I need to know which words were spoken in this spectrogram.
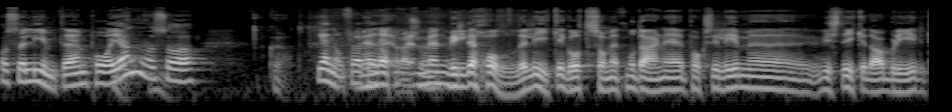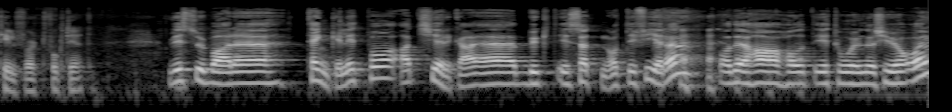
og så limte den på igjen, og så gjennomførte men, reparasjonen. Men vil det holde like godt som et moderne epoksylim eh, hvis det ikke da blir tilført fuktighet? Hvis du bare tenker litt på at kirka er bygd i 1784, og det har holdt i 220 år,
